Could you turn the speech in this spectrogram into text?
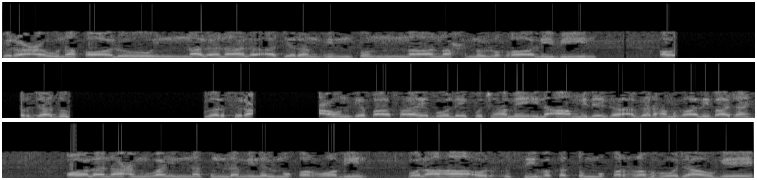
فرعون قالوا ان لنا لاجرا ان كنا نحن الغالبين۔ اور جادوگر فرعون کے پاس آئے، بولے، کچھ ہمیں انعام ملے گا اگر ہم غالب آ جائیں۔ قال نعم وانکم لمن المقربین بولا ہاں اور اسی وقت تم مقرب ہو جاؤ گے.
